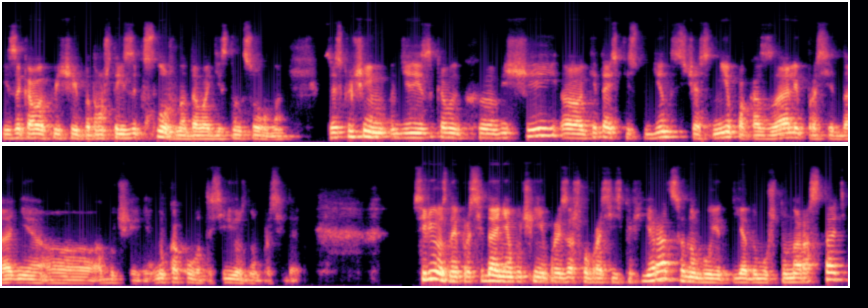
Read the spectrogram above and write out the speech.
языковых вещей, потому что язык сложно давать дистанционно. За исключением языковых э, вещей, э, китайские студенты сейчас не показали проседание э, обучения, ну какого-то серьезного проседания. Серьезное проседание обучения произошло в Российской Федерации, оно будет, я думаю, что нарастать.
